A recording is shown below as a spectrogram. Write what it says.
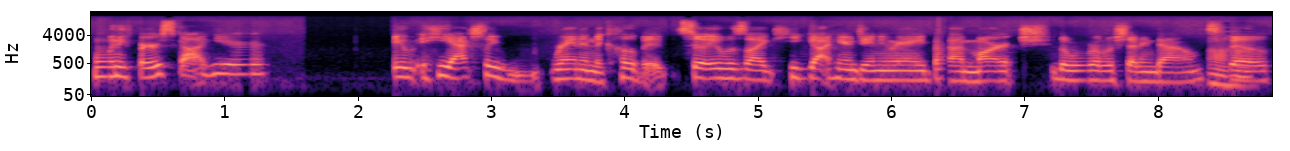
When he first got here, it, he actually ran into COVID. So it was like he got here in January. By March, the world was shutting down. Uh-huh. So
